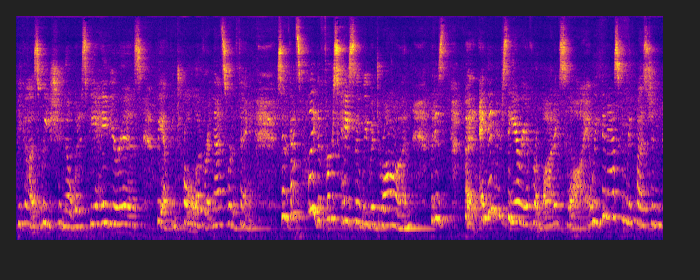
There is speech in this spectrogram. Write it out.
because we should know what his behavior is, we have control over it, and that sort of thing. So that's probably the first case that we would draw on. But is but and then there's the area of robotics law, and we've been asking the question:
